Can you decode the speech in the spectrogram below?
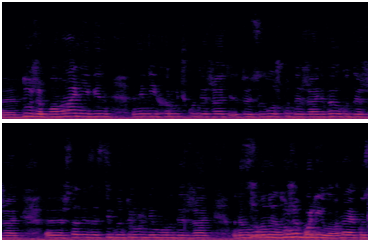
Е, Дуже погані, він не міг ручку держати, тобто ложку держати, вилку держати, е, штани застібнути, руль не мог держати, тому що воно дуже боліло. Вона якось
